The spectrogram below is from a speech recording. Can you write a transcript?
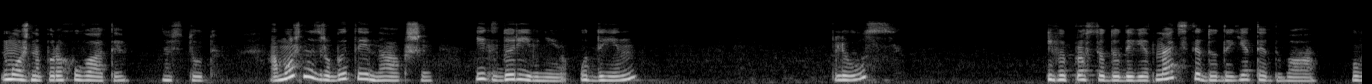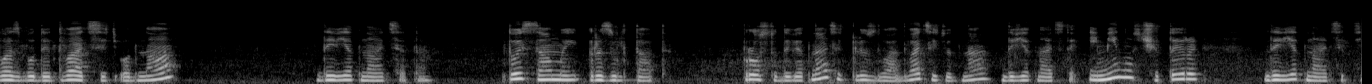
можна порахувати ось тут. А можна зробити інакше. Х дорівнює 1 плюс, і ви просто до 19 додаєте 2. У вас буде 21 19. Той самий результат. Просто 19 плюс 2, 21 19. І мінус 4 19.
